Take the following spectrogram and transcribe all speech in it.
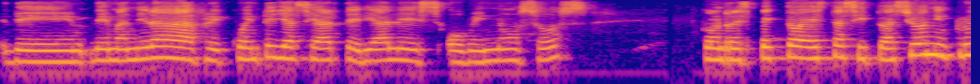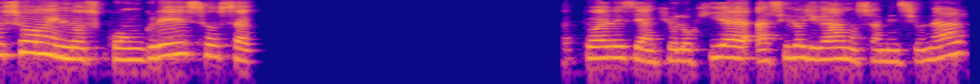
de, manera frecuente, ya sea arteriales o venosos, con respecto a esta situación, incluso en los congresos actuales de angiología, así lo llegábamos a mencionar.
